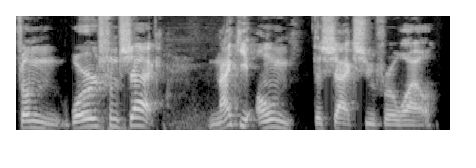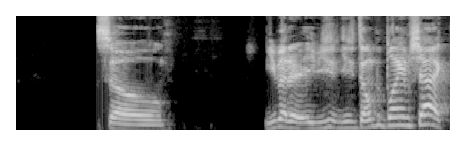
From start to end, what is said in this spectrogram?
from words from Shaq, Nike owned the Shaq shoe for a while. So you better you, you don't blame Shaq.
